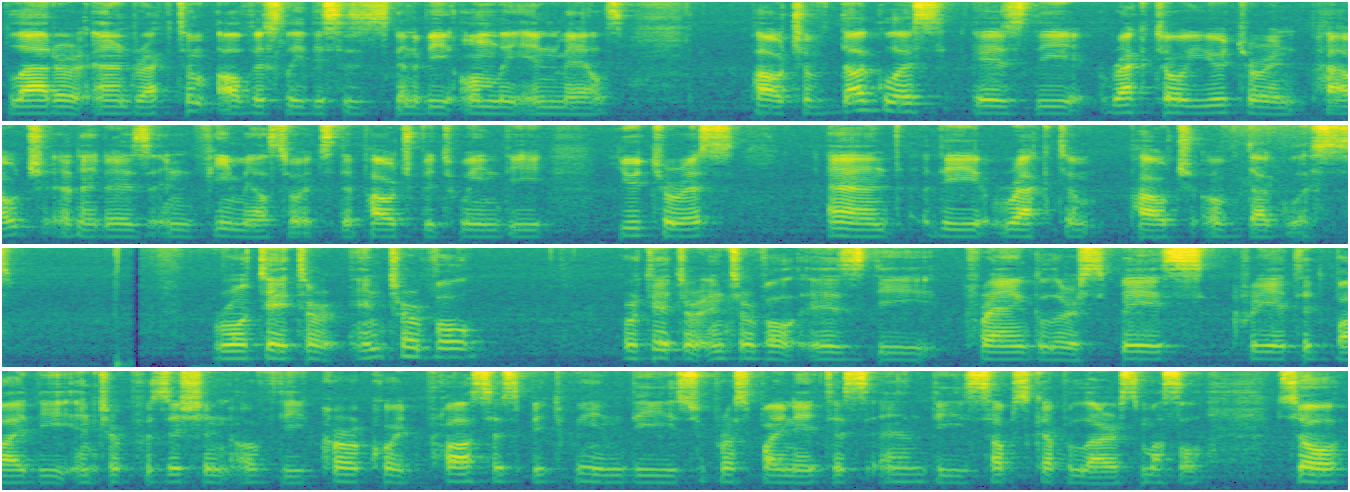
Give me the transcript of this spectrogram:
bladder and rectum. Obviously, this is going to be only in males. Pouch of Douglas is the rectouterine pouch, and it is in female, so it's the pouch between the uterus and the rectum pouch of Douglas. Rotator interval Rotator interval is the triangular space created by the interposition of the coracoid process between the supraspinatus and the subscapularis muscle. So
